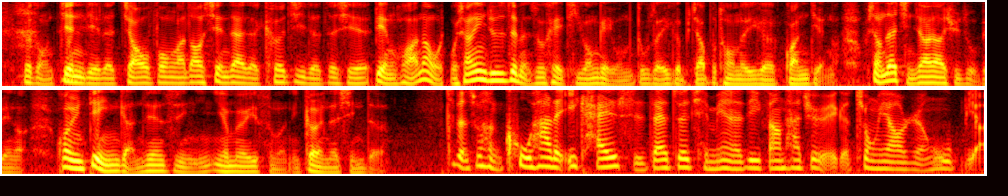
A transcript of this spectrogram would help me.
各种间谍的交锋啊，到现在的科技的这些变化。那我我相信，就是这本书可以提供给我们读者一个比较不同的一个观点了。我想再请教一下徐主编了，关于电影感这件事情，你有没有什么你个人的心得？这本书很酷，它的一开始在最前面的地方，它就有一个重要人物表。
